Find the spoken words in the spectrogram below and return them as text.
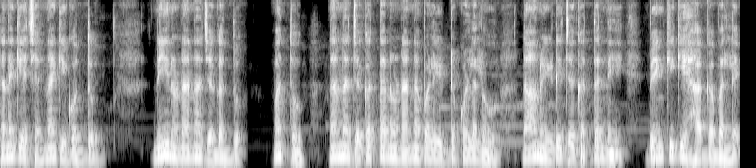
ನನಗೆ ಚೆನ್ನಾಗಿ ಗೊತ್ತು. ನೀನು ನನ್ನ ಜಗತ್ತು ಮತ್ತು ನನ್ನ ಜಗತ್ತನ್ನು ನನ್ನ ಬಳಿ ಇಟ್ಟುಕೊಳ್ಳಲು ನಾನು ಇಡೀ ಜಗತ್ತನ್ನೇ ಬೆಂಕಿಗೆ ಹಾಕಬಲ್ಲೆ.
